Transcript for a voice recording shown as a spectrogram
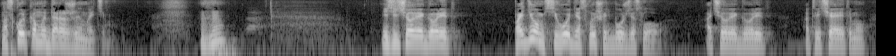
Насколько мы дорожим этим. Угу. Если человек говорит, пойдем сегодня слышать Божье Слово, а человек говорит, отвечает ему –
